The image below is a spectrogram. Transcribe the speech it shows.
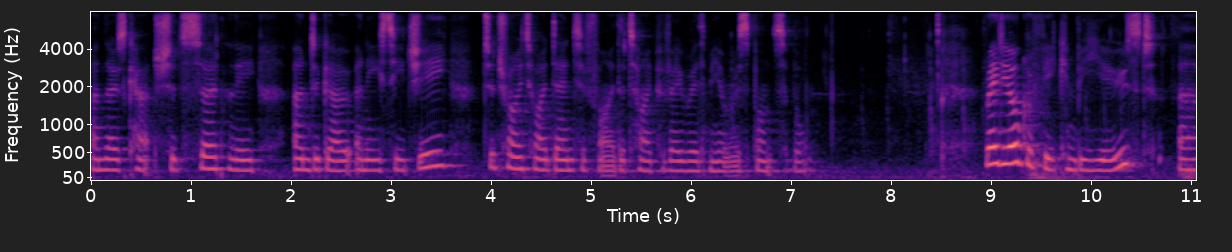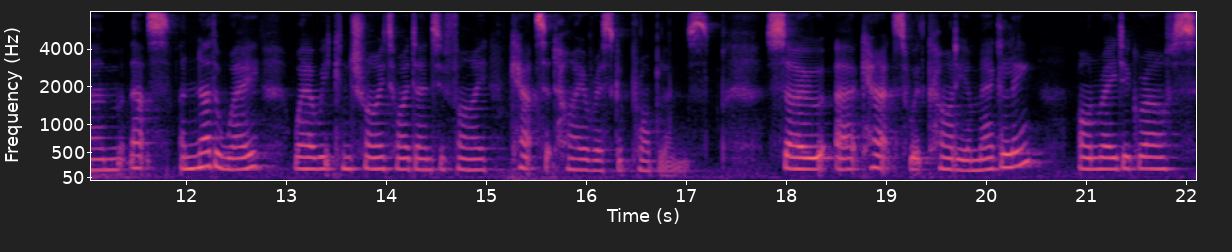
and those cats should certainly undergo an ECG to try to identify the type of arrhythmia responsible. Radiography can be used. Um, that's another way where we can try to identify cats at higher risk of problems. So uh, cats with cardiomegaly on radiographs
